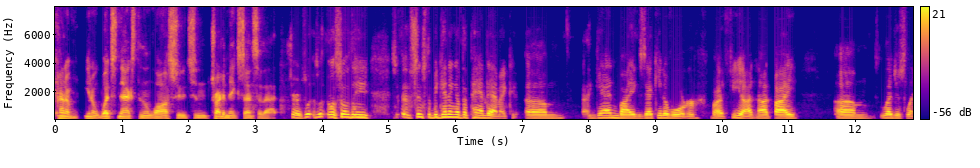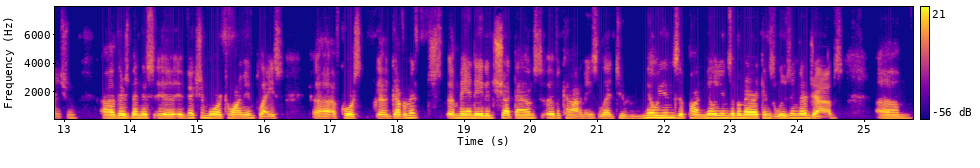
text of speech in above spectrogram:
kind of you know what's next in the lawsuits and try to make sense of that. Sure. So, so the since the beginning of the pandemic, um, again by executive order, by fiat, not by um, legislation, uh, there's been this uh, eviction moratorium in place. Uh, of course, uh, government uh, mandated shutdowns of economies led to millions upon millions of Americans losing their jobs. Um,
